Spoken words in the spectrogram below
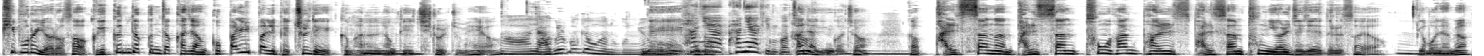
피부를 열어서 그게 끈적끈적하지 않고 빨리빨리 배출되게끔 하는 음. 형태의 치료를 좀 해요. 아 약을 복용하는군요. 네. 한약 한약인 거죠. 한약인 거죠. 음. 그러니까 발산한 발산풍 한 발, 발산풍열 제제들을 써요. 음. 그러니까 뭐냐면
